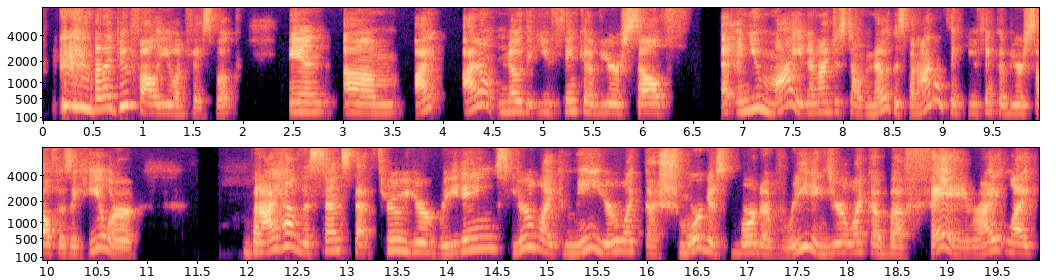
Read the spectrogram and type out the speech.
but I do follow you on Facebook, and um, I I don't know that you think of yourself, and you might, and I just don't know this, but I don't think you think of yourself as a healer. But I have the sense that through your readings, you're like me. You're like the smorgasbord of readings. You're like a buffet, right? Like,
